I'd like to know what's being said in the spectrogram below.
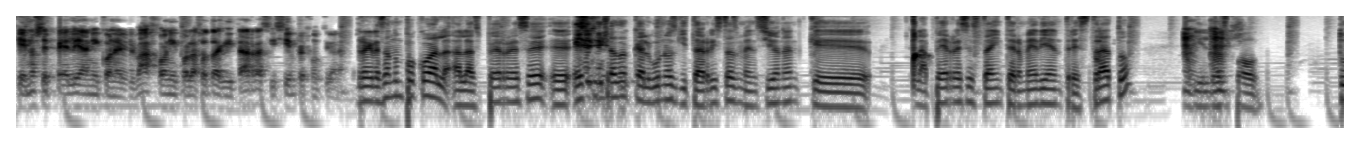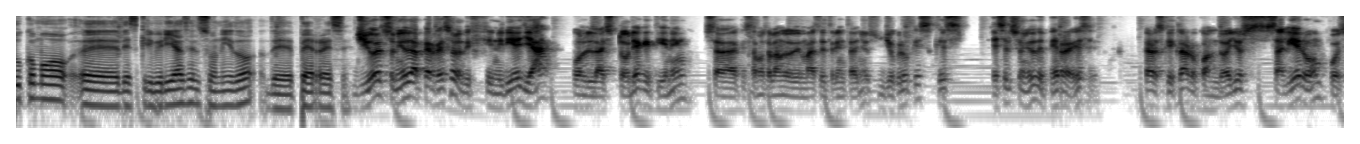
que no se pelea ni con el bajo ni con las otras guitarras y siempre funciona. Regresando un poco a, las PRS, eh, he escuchado que algunos guitarristas mencionan que la PRS está intermedia entre Strato y Les Paul. ¿Tú cómo eh, describirías el sonido de PRS? Yo el sonido de la PRS lo definiría ya con la historia que tienen, o sea, que estamos hablando de más de 30 años. Yo creo que es, que es, es el sonido de PRS. Claro, es que claro, cuando ellos salieron, pues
